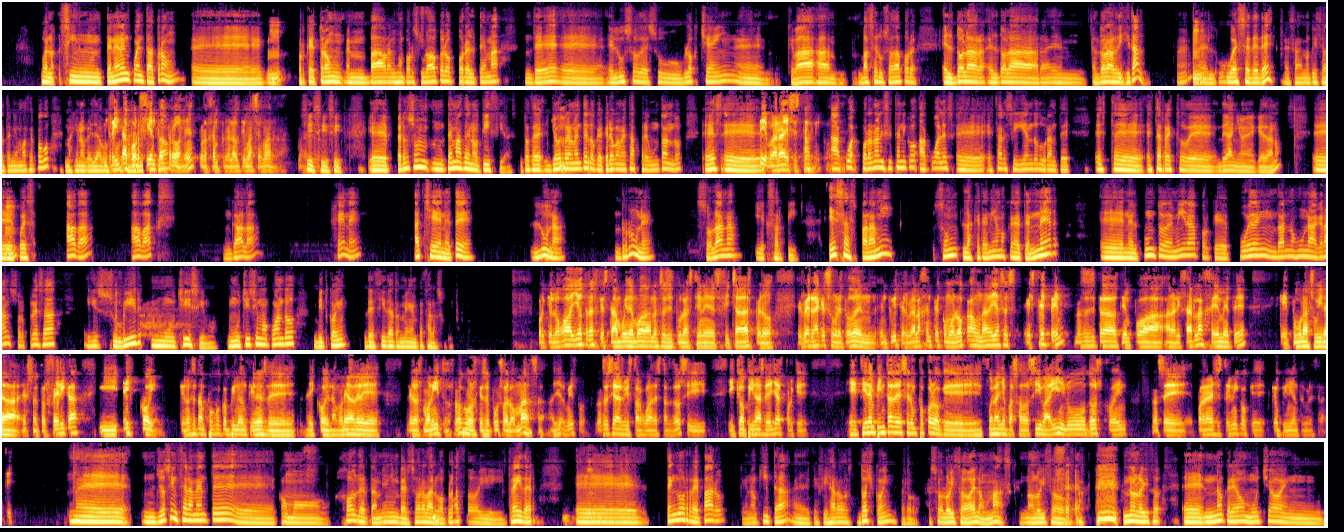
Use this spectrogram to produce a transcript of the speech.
Bueno, sin tener en cuenta Tron, eh, mm. porque Tron va ahora mismo por su lado, pero por el tema de el uso de su blockchain que va a, va a ser usada por el dólar, el dólar, em, el dólar digital, ¿eh? el USDD, esa noticia la teníamos hace poco, imagino que ya... Un 30% Tron, ¿eh? por ejemplo, en la última semana. sí, sí, sí. Eh, pero son mm, temas de noticias. Entonces, yo mm. realmente lo que creo que me estás preguntando es... Eh, sí, por análisis técnico. por análisis técnico, a cuáles estar siguiendo durante este, este resto de, año que queda, ¿no? Mm. Pues ADA, AVAX, Gala, Gene, HNT, Luna, Rune, Solana y XRP. esas para mí son las que teníamos que tener en el punto de mira porque pueden darnos una gran sorpresa y subir muchísimo, muchísimo cuando Bitcoin decida también empezar a subir. Porque luego hay otras que están muy de moda, no sé si tú las tienes fichadas, pero es verdad que sobre todo en, Twitter veo a la gente como loca. Una de ellas es Steppen, no sé si te ha dado tiempo a, analizarla, GMT, que tuvo una subida estratosférica, y Apecoin, que no sé tampoco qué opinión tienes de, de la moneda de, de los monitos, ¿no? Como los que se puso Elon Musk ayer mismo. No sé si has visto alguna de estas dos y, qué opinas de ellas, porque eh, tienen pinta de ser un poco lo que fue el año pasado Shiba Inu, Dogecoin, no sé, por análisis técnico, ¿qué, opinión te parece a ti? Eh, yo sinceramente, eh, como holder, también inversor a largo plazo y trader, tengo reparo que no quita eh, que fijaros Dogecoin, pero eso lo hizo Elon Musk, no lo hizo, no lo hizo. Eh, no creo mucho en,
